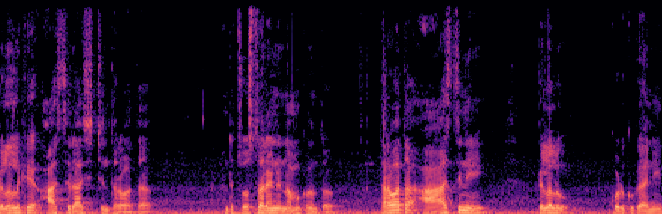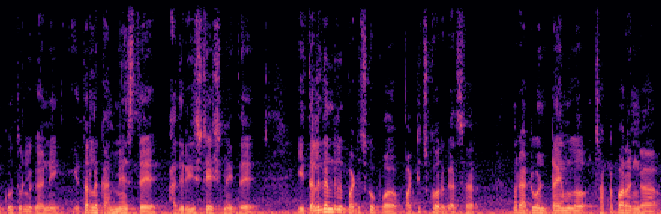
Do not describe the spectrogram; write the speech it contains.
పిల్లలకి ఆస్తి రాసిచ్చిన తర్వాత అంటే చూస్తారని నమ్మకంతో తర్వాత ఆ ఆస్తిని పిల్లలు కొడుకు కానీ కూతుర్లు కానీ ఇతరులకు అమ్మేస్తే అది రిజిస్ట్రేషన్ అయితే ఈ తల్లిదండ్రులు పట్టించుకో పట్టించుకోరు కదా సార్. మరి అటువంటి టైంలో చట్టపరంగా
